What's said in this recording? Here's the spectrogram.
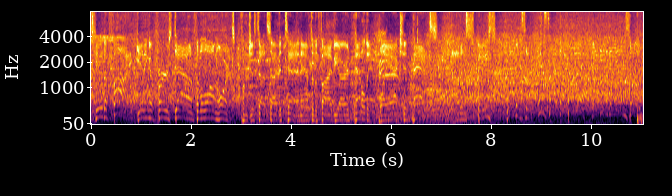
to the five, getting a first down for the Longhorns. From just outside the 10 after the five-yard penalty. Play action pass. Out in space. Robinson inside the five and into the end zone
